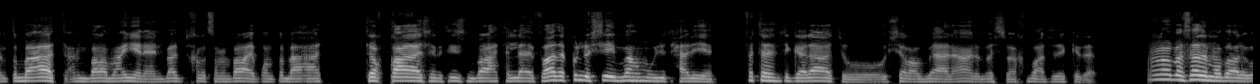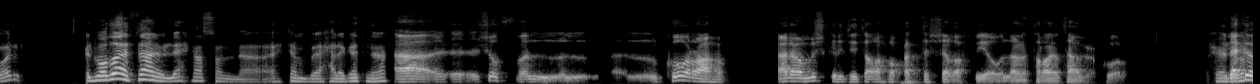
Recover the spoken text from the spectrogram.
انطباعات عن مباراة معينة. يعني بعد تخلص المباراة يبغى انطباعات توقعات لنتيجة مباراة اللعب. فهذا كل شيء ما هو موجود حاليا. فترة انتقالات وشراء وبيع الآن وبس وأخبار زي كذا. آه بس هذا الموضوع الأول. الموضوع الثاني اللي إحنا أصلا آه، اهتم بحلقتنا. آه شوف ال- ال- الكورة أنا مشكلتي ترى فقدت الشغف فيها ولا أنا ترى أتابع كورة. حلو. لكن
